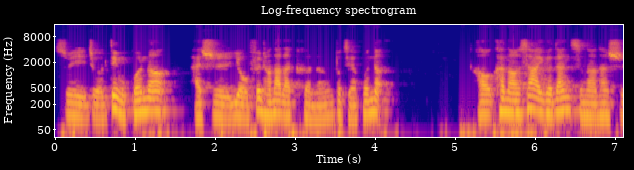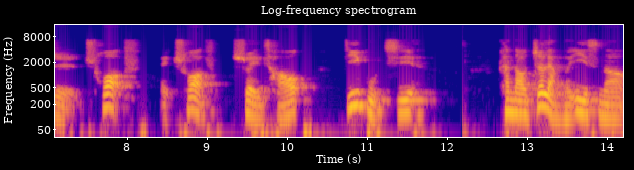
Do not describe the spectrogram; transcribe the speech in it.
所以这个订婚呢，还是有非常大的可能不结婚的。好，看到下一个单词呢，它是 trough，哎，trough 水槽低谷期。看到这两个意思呢，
